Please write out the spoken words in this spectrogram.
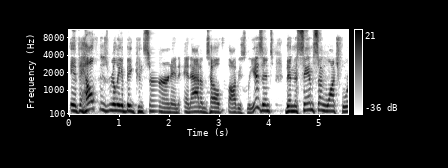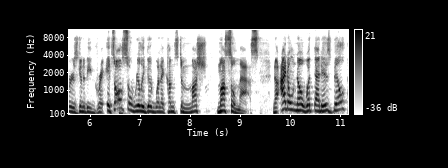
if health is really a big concern and, and Adam's health obviously isn't, then the Samsung Watch 4 is going to be great. It's also really good when it comes to mush muscle mass. Now, I don't know what that is, Bill,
